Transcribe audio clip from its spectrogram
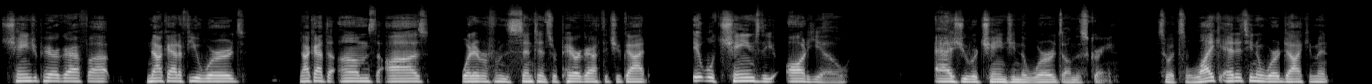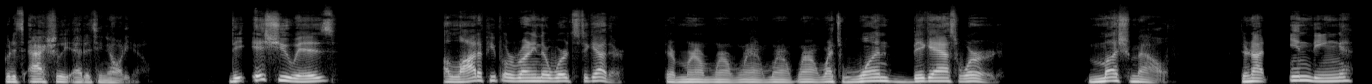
change a paragraph up, knock out a few words, knock out the ums, the ahs, whatever from the sentence or paragraph that you've got. It will change the audio as you are changing the words on the screen. So it's like editing a Word document, but it's actually editing audio. The issue is a lot of people are running their words together. They're round, round, round, round. that's one big ass word. Mush mouth. They're not ending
